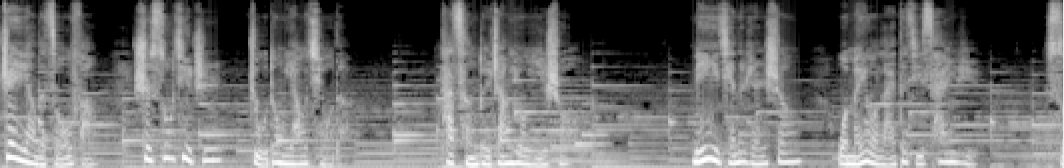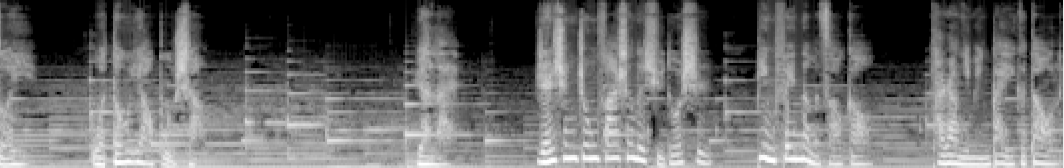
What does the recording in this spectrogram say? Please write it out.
这样的走访是苏纪之主动要求的。他曾对张幼仪说：“你以前的人生我没有来得及参与，所以，我都要补上。”原来，人生中发生的许多事，并非那么糟糕。它让你明白一个道理。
